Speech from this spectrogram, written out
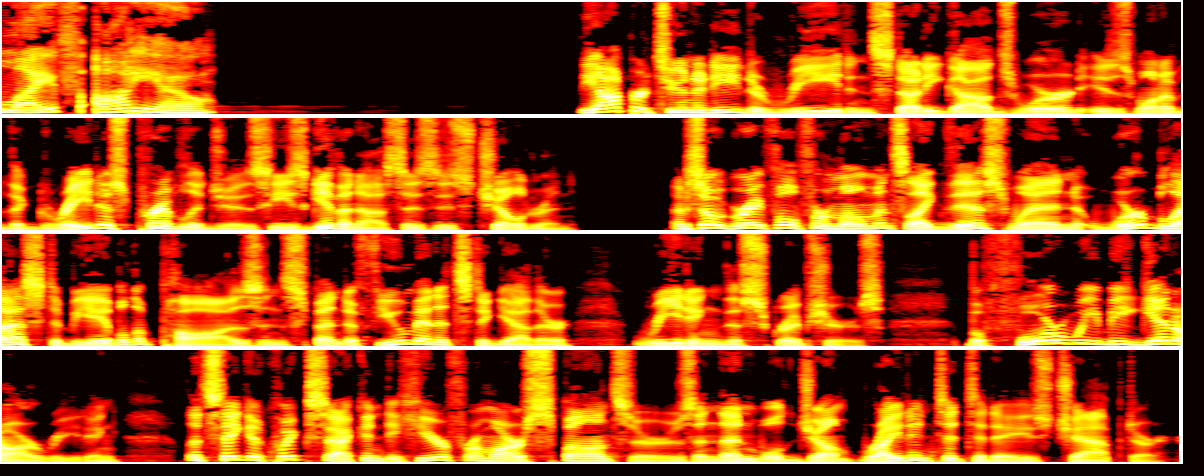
Life Audio. The opportunity to read and study God's Word is one of the greatest privileges He's given us as His children. I'm so grateful for moments like this when we're blessed to be able to pause and spend a few minutes together reading the Scriptures. Before we begin our reading, let's take a quick second to hear from our sponsors, and then we'll jump right into today's chapter.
